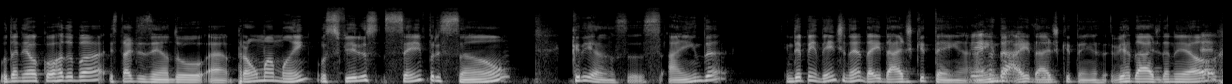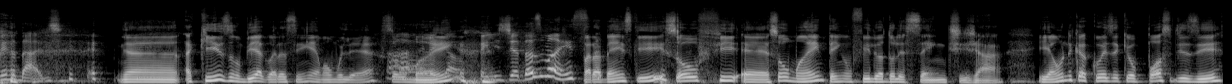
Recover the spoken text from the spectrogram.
O Daniel Córdoba está dizendo: ah, para uma mãe, os filhos sempre são crianças, ainda independente, né, da idade que tenha, verdade. ainda a idade que tenha. Verdade, Daniel. É verdade. uh, aqui, Zumbi, agora sim, é uma mulher, sou ah, mãe. Legal. Feliz Dia das Mães. Parabéns que sou, fi é, sou mãe, tenho um filho adolescente já. E a única coisa que eu posso dizer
